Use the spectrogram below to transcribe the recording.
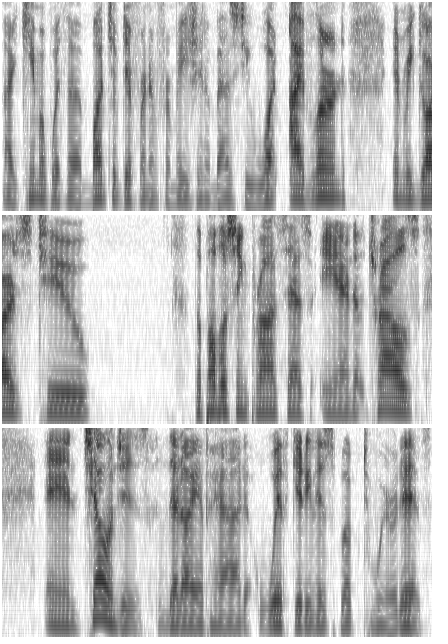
I came up with a bunch of different information as to what I've learned in regards to the publishing process and trials and challenges that I have had with getting this book to where it is.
